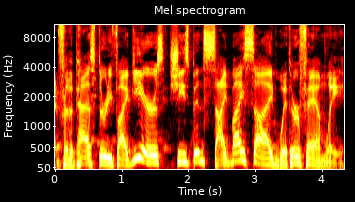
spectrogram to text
And for the past 35 years, she's been side by side with her family.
